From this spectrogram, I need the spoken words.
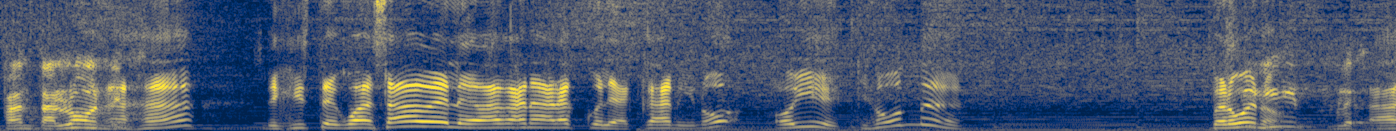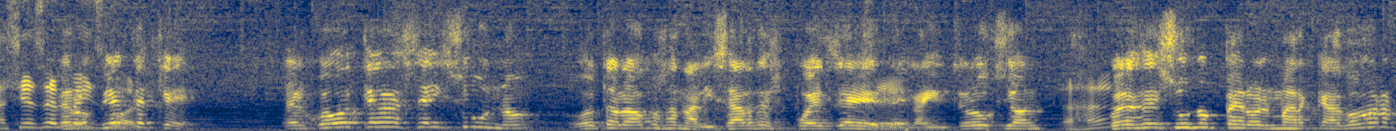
pantalones. Ajá. Dijiste, Guasave le va a ganar a Culiacán y no, oye, ¿qué onda? Pero bueno, así es el pero fíjate que el juego queda 6-1, otra lo vamos a analizar después de, la introducción. Queda 6-1, pero el marcador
